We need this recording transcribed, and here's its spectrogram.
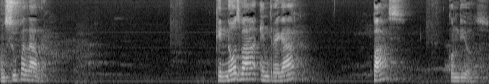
con su palabra, que nos va a entregar paz con Dios.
